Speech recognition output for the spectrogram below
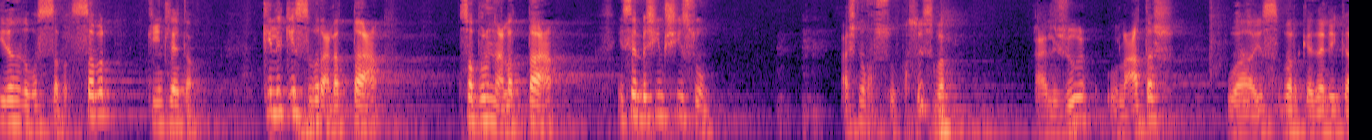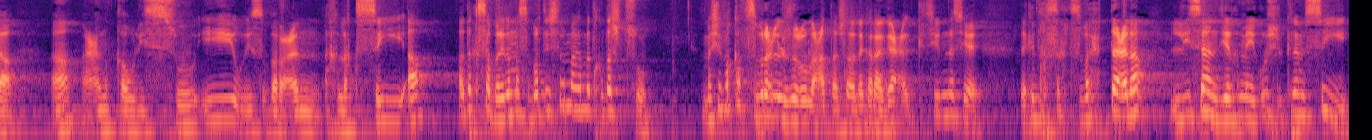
إذا هذا هو الصبر. الصبر كاين ثلاثة. كاين اللي كيصبر على الطاعة صبر على الطاعة. الإنسان باش يمشي يصوم. أشنو خصو؟ خصو يصبر على الجوع والعطش ويصبر كذلك أه؟ عن قول السوء ويصبر عن الاخلاق السيئة. هذاك الصبر إذا ما صبرتيش ما, تقدرش تصوم. ماشي فقط تصبر على الجوع والعطش هذاك راه كاع كثير الناس لكن خصك تصبر حتى على اللسان ديالك ما يقولش الكلام السيء.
